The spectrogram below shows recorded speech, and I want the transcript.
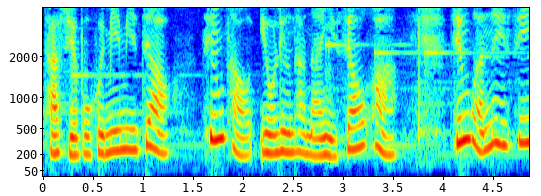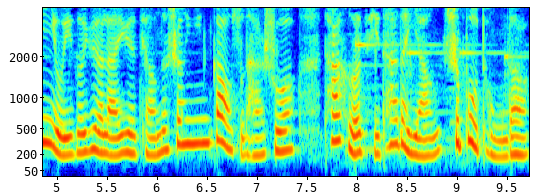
它学不会咩咩叫，青草又令它难以消化。尽管内心有一个越来越强的声音告诉他说，他和其他的羊是不同的，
